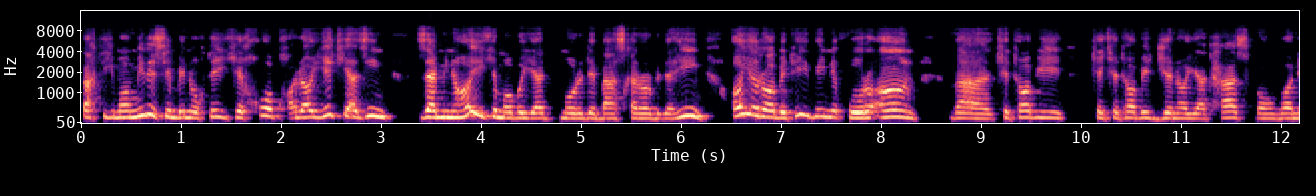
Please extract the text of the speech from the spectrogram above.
وقتی ما می‌رسیم به نقطه ای که خب حالا یکی از این زمینه هایی که ما باید مورد بحث قرار بدهیم آیا رابطه بین قرآن و کتابی که کتاب جنایت هست به عنوان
